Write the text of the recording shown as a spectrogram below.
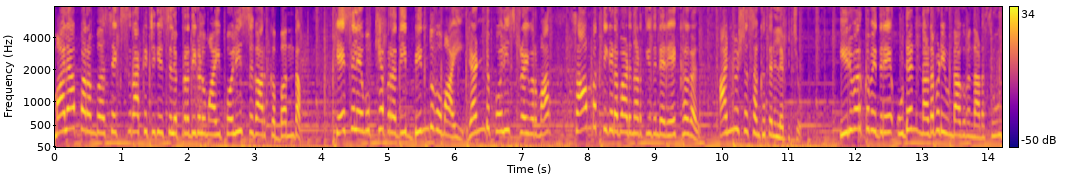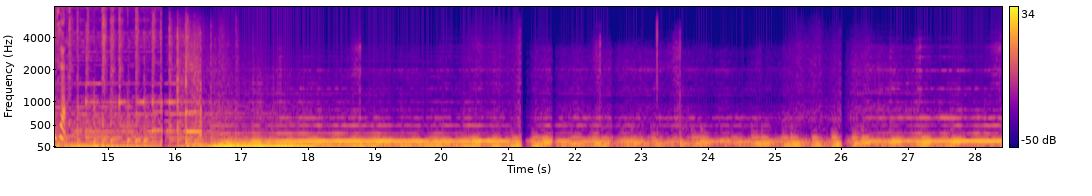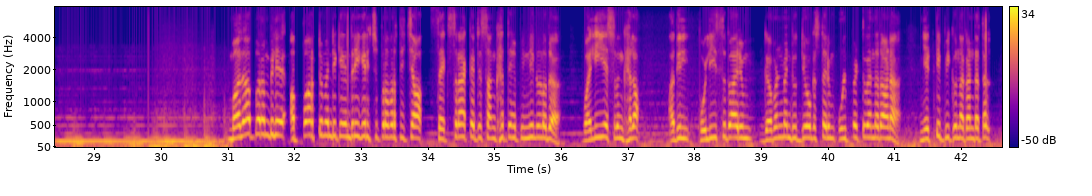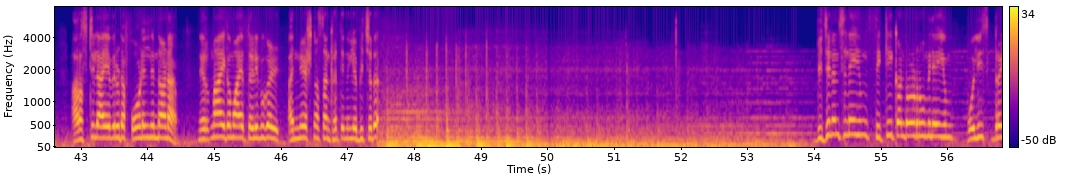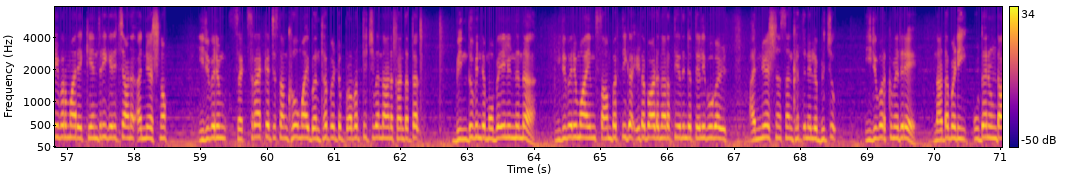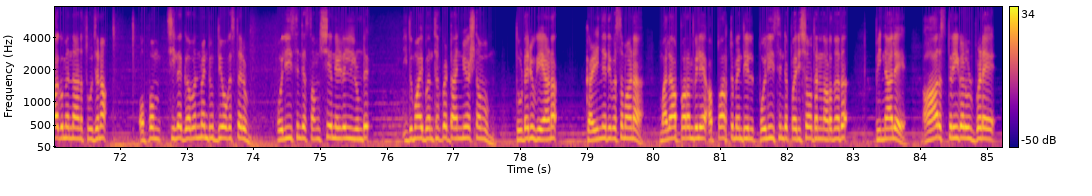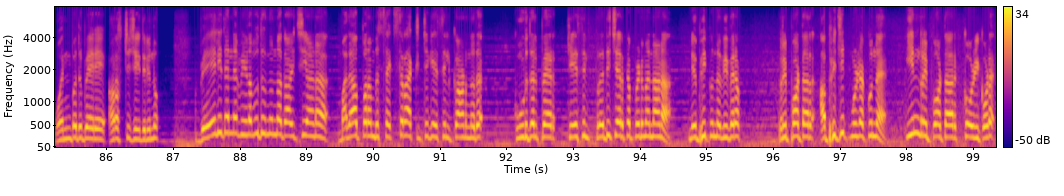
Malaparamba sex racket കേസിലെ പ്രതികളുമായി പോലീസുകാർക്ക് ബന്ധം. കേസിലെ മുഖ്യപ്രതി ബിന്ദുവുമായി രണ്ട് പോലീസ് ഡ്രൈവർമാർ സാമ്പത്തിക ഇടപാട് നടത്തിയതിന്റെ രേഖകൾ അന്വേഷണ സംഘത്തിന് ലഭിച്ചു. ഇരുവർക്കുമെതിരെ ഉടൻ നടപടിയുണ്ടാകുമെന്നാണ് സൂചന. മലാപ്പറമ്പിലെ അപ്പാർട്ട്മെന്റ് കേന്ദ്രീകരിച്ച് പ്രവർത്തിച്ച സെക്സ് റാക്കറ്റ് സംഘത്തിന് പിന്നിലുള്ളത് വലിയ ശൃംഖല. അതിൽ പോലീസുകാരും ഗവൺമെന്റ് ഉദ്യോഗസ്ഥരും ഉൾപ്പെട്ടുവെന്നതാണ് ഞെട്ടിപ്പിക്കുന്ന കണ്ടെത്തൽ. അറസ്റ്റിലായവരുടെ ഫോണിൽ നിന്നാണ് നിർണായകമായ തെളിവുകൾ അന്വേഷണ സംഘത്തിന് ലഭിച്ചത്. വിജിലൻസിലെയും സിറ്റി കൺട്രോൾ റൂമിലെയും പോലീസ് ഡ്രൈവർമാരെ കേന്ദ്രീകരിച്ചാണ് അന്വേഷണം. ഇരുവരും സെക്സ് റാക്കറ്റ് സംഘവുമായി ബന്ധപ്പെട്ട് പ്രവർത്തിച്ചുവെന്നാണ് കണ്ടെത്തൽ. ബിന്ദുവിന്റെ മൊബൈലിൽ നിന്ന് ഇരുവരുമായും സാമ്പത്തിക ഇടപാട് നടത്തിയതിന്റെ തെളിവുകൾ അന്വേഷണ സംഘത്തിന് ലഭിച്ചു. ഇരുവർക്കുമെതിരെ നടപടി ഉടനുണ്ടാകുമെന്നാണ് സൂചന. ഒപ്പം ചില ഗവൺമെന്റ് ഉദ്യോഗസ്ഥരും പോലീസിന്റെ സംശയ നിഴലിലുണ്ട്. ഇതുമായി ബന്ധപ്പെട്ട അന്വേഷണവും തുടരുകയാണ്. കഴിഞ്ഞ ദിവസമാണ് മലാപ്പറമ്പിലെ അപ്പാർട്ട്മെന്റിൽ പോലീസിന്റെ പരിശോധന നടന്നത്. പിന്നാലെ ആറ് സ്ത്രീകൾ ഉൾപ്പെടെ ഒൻപത് പേരെ അറസ്റ്റ് ചെയ്തിരുന്നു. വേലി തന്നെ വിളവ് തിന്നുന്ന കാഴ്ചയാണ് മലാപ്പറമ്പ് സെക്സ് റാക്കറ്റ് കേസിൽ കാണുന്നത്. കൂടുതൽ പേർ കേസിൽ പ്രതി ചേർക്കപ്പെടുമെന്നാണ് ലഭിക്കുന്ന വിവരം. Reporter Abhijith Muzhakkunnu. In reporter Kozhikode.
